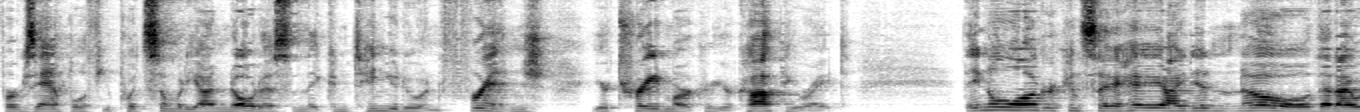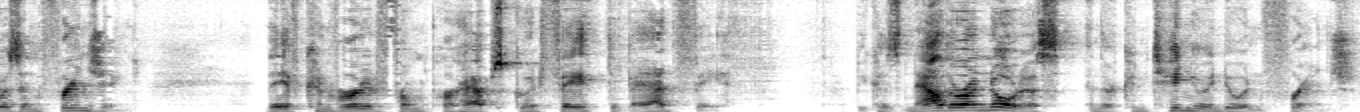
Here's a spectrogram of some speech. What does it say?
For example, if you put somebody on notice and they continue to infringe your trademark or your copyright, they no longer can say, hey, I didn't know that I was infringing. They have converted from perhaps good faith to bad faith because now they're on notice and they're continuing to infringe.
